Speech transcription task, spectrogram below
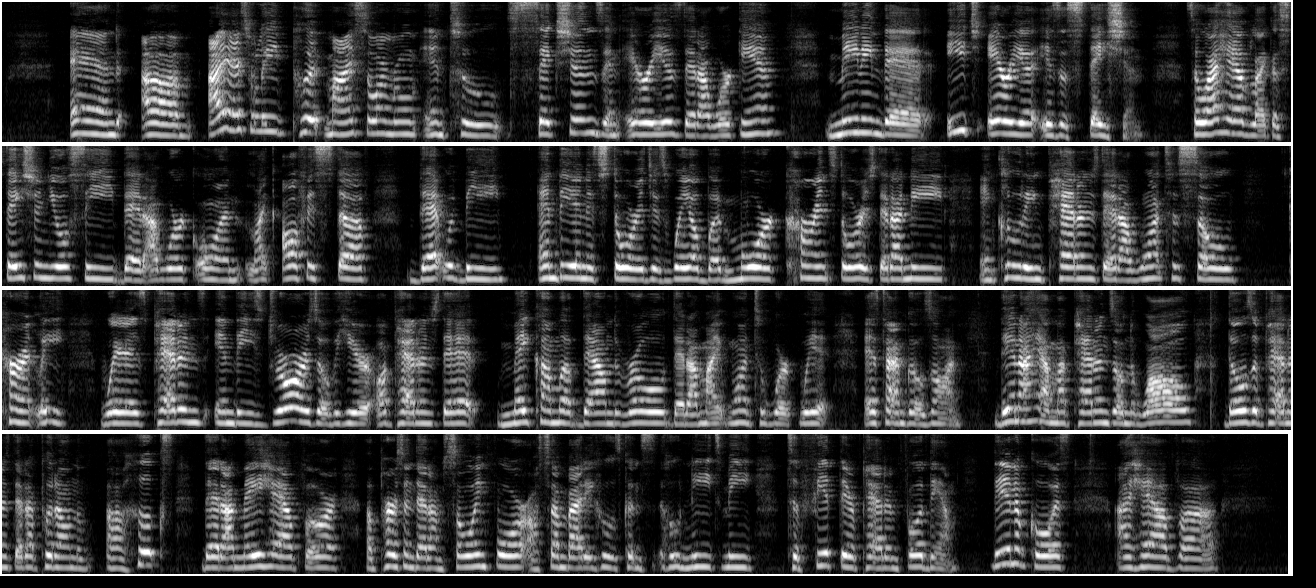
And um, I actually put my sewing room into sections and areas that I work in, meaning that each area is a station. So I have like a station you'll see that I work on like office stuff that would be and then it's storage as well but more current storage that I need including patterns that I want to sew currently whereas patterns in these drawers over here are patterns that may come up down the road that I might want to work with as time goes on. Then I have my patterns on the wall. Those are patterns that I put on the uh, hooks that I may have for a person that I'm sewing for or somebody who's who needs me to fit their pattern for them. Then, of course, I have uh,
